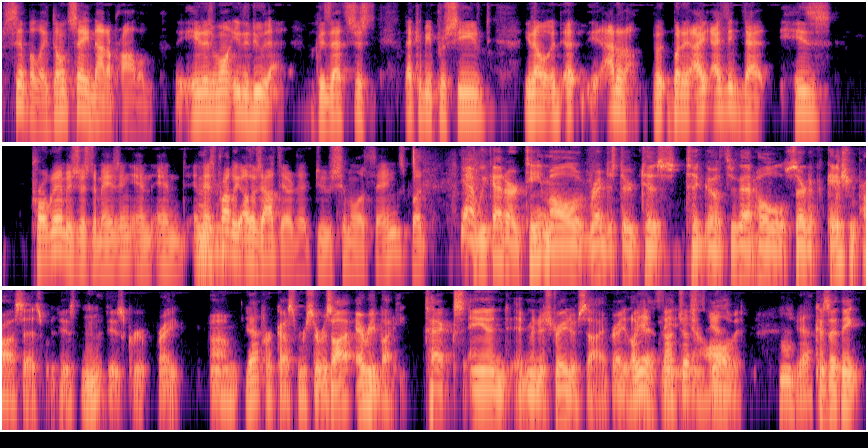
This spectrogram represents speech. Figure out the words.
simple like don't say not a problem. He doesn't want you to do that because that's just that could be perceived. You know, uh, I don't know, but but I, I think that his program is just amazing, and and and there's Mhm. probably others out there that do similar things, but Yeah, we got our team all registered to to go through that whole certification process with his Mhm. with his group, right? Um, Yeah. for customer service. Uh, Everybody, techs and administrative side, right? Oh, yeah, it's not just- you know, all of it. Hmm. Yeah. Because I think,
